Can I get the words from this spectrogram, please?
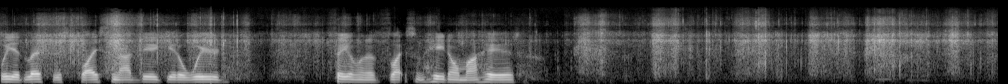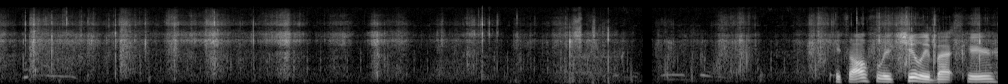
We had left this place and I did get a weird feeling of like some heat on my head. It's awfully chilly back here.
